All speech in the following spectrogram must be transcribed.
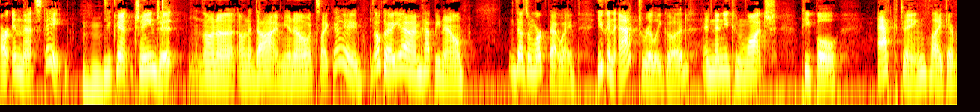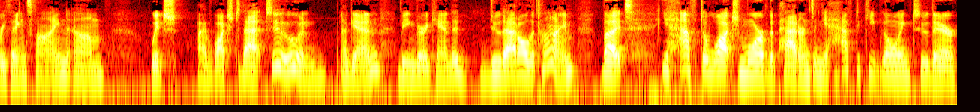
are in that state. Mm-hmm. You can't change it on a on a dime, you know? It's like, "Hey, okay, yeah, I'm happy now." It doesn't work that way. You can act really good and then you can watch people acting like everything's fine, um, which I've watched that too, and again, being very candid, do that all the time. But you have to watch more of the patterns and you have to keep going to their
